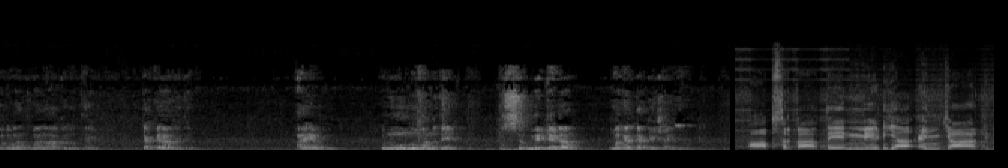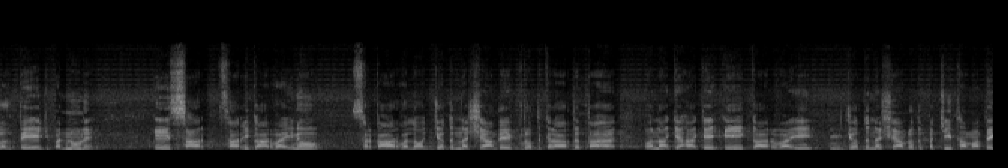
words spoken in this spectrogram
ਭਗਵੰਤ ਮਾਨ ਆ ਖਲੋਤਾ ਹੀ। ਟੱਕਰਾਂਗੇ ਤੇ ਆਈ ਐਮ ਕਾਨੂੰਨ ਨੂੰ ਮੰਨਦੇ ਸਬਮਿਟਡ ਆ, ਮਗਰ ਧੱਕੇਸ਼ਾਹੀ ਦੇ ਆਪ ਸਰਕਾਰ ਦੇ ਮੀਡੀਆ ਇੰਚਾਰਜ ਬਲਤੇਜ ਪੰਨੂ ਨੇ ਇਹ ਸਾਰੀ ਕਾਰਵਾਈ ਨੂੰ ਸਰਕਾਰ ਵੱਲੋਂ ਯੁੱਧ ਨਸ਼ਿਆਂ ਦੇ ਵਿਰੁੱਧ ਕਰਾਰ ਦਿੱਤਾ ਹੈ। ਉਹਨਾਂ ਕਿਹਾ ਕਿ ਇਹ ਕਾਰਵਾਈ ਯੁੱਧ ਨਸ਼ਿਆਂ ਵਿਰੁੱਧ 25 ਥਾਵਾਂ ਤੇ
